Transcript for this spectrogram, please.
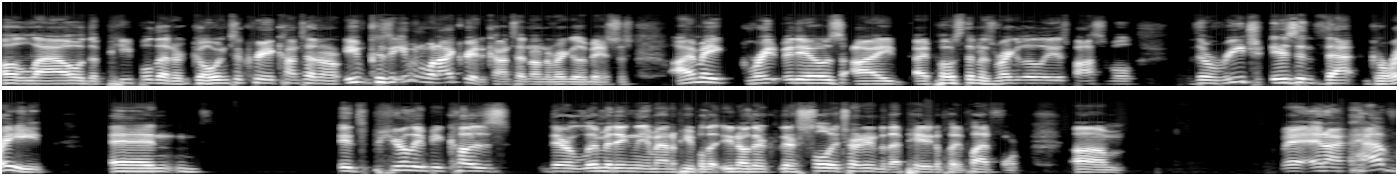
allow the people that are going to create content on even because even when I create content on a regular basis, I make great videos. I I post them as regularly as possible. The reach isn't that great, and it's purely because they're limiting the amount of people that you know they're they're slowly turning into that pay to play platform. Um, and I have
